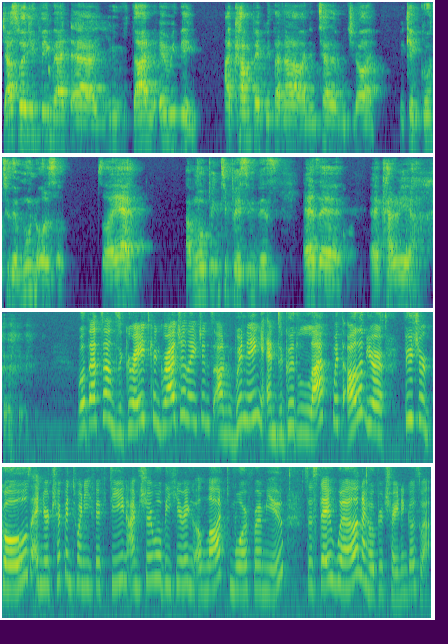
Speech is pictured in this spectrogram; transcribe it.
Just when you think that uh, you've done everything, I come back with another one and tell them, you know what, we can go to the moon also. So yeah, I'm hoping to pursue this as a, a career. well, that sounds great. Congratulations on winning and good luck with all of your future goals and your trip in 2015. I'm sure we'll be hearing a lot more from you. So stay well and I hope your training goes well.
